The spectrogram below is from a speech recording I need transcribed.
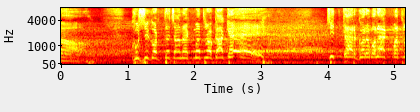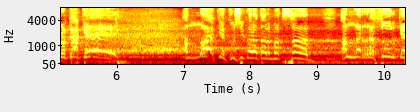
না। খুশি করতে চান একমাত্র কাকে? চিৎকার করে বলে একমাত্র কাকে? আল্লাহকে খুশি করা তার মাকসাদ আল্লাহর রসুলকে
